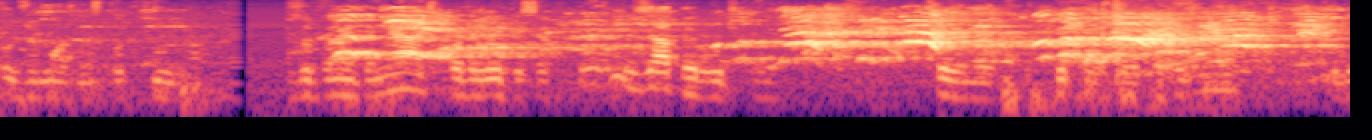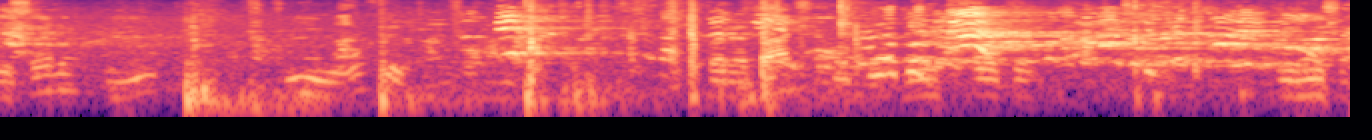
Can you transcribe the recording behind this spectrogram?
тут же можна спокійно зупинити м'яч, подивитися, і взяти ручку. Чи вони підкачують покидання до себе і, і офі. Передача, і Міша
